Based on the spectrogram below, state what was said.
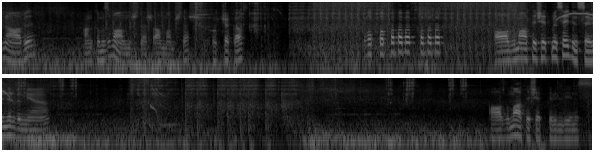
Bu ne abi? Tankımızı mı almışlar? Almamışlar. Hoşça kal. Hop hop hop hop hop hop hop. Ağzıma ateş etmeseydin sevinirdim ya. Ağzıma ateş etti bildiğiniz.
